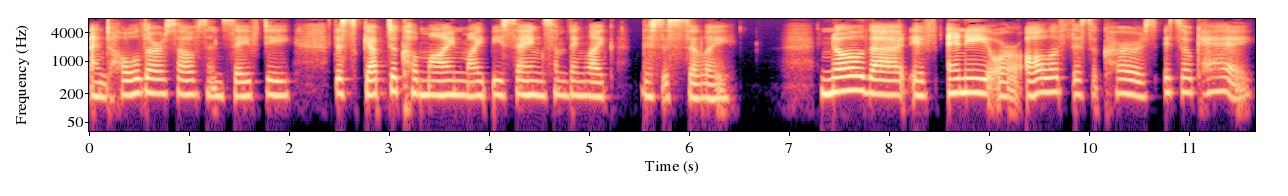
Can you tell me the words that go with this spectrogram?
and hold ourselves in safety, the skeptical mind might be saying something like, This is silly. Know that if any or all of this occurs, it's okay.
